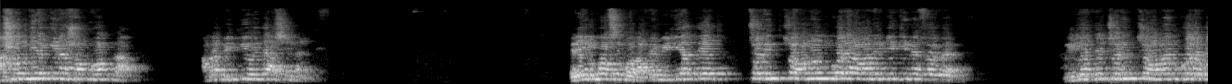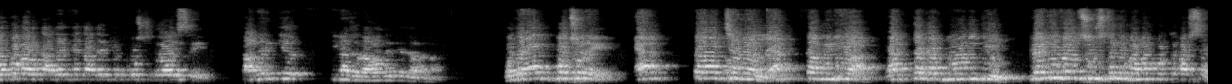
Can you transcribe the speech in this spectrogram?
আসন দিয়ে কিনা সম্ভব না। আমরা বিক্রি হইতে আসি নাই। এটা ইম্পসিবল আপনি মিডিয়াতে চরিত্র হনন করে আমাদেরকে কিনে ফেলবেন। মিডিয়াতে চরিত্র হনন করে গতকাল কাদেরকে তাদেরকে পোস্ট দেওয়া হয়েছে, তাদেরকে কিনা যাবে, আমাদেরকে যাবে না। গত এক বছরে একটা চ্যানেল একটা মিডিয়া এক টাকার দুর্নীতি ক্রেডিবল সোর্স থেকে প্রমাণ করতে পারছে।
